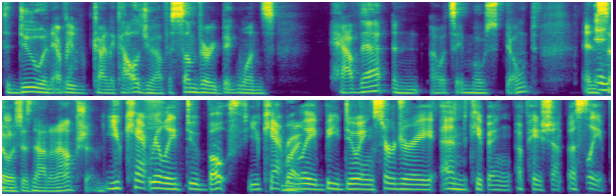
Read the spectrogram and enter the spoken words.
to do in every gynecologist office. Some very big ones have that and i would say most don't and, and so you, it's just not an option. you can't really do both. You can't right. really be doing surgery and keeping a patient asleep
